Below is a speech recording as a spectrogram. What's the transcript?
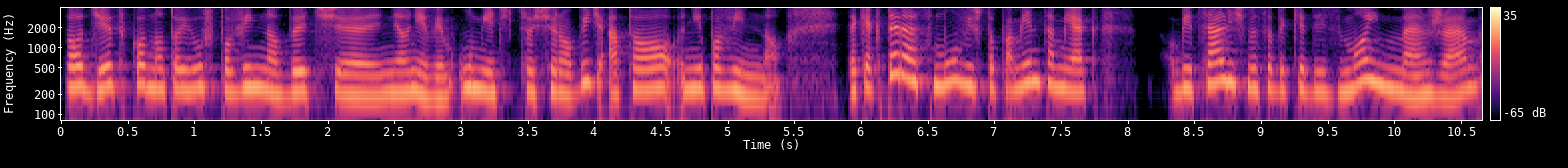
to dziecko, no to już powinno być, e, no nie wiem, umieć coś robić, a to nie powinno. Tak jak teraz mówisz, to pamiętam jak Obiecaliśmy sobie kiedyś z moim mężem,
